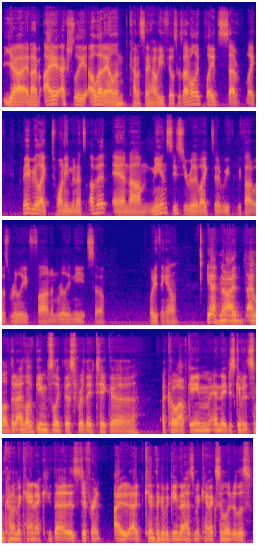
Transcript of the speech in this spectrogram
yeah and i've i actually i'll let alan kind of say how he feels because i've only played sev- like maybe like 20 minutes of it and um me and Cece really liked it we, we thought it was really fun and really neat so What do you think, Alan? Yeah, no, I I loved it. I love games like this where they take a a co-op game and they just give it some kind of mechanic that is different. I, I can't think of a game that has a mechanic similar to this.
